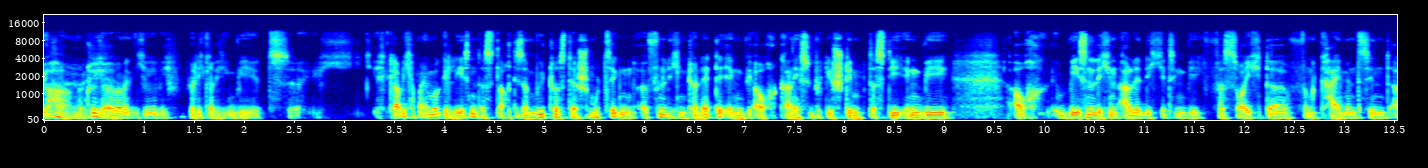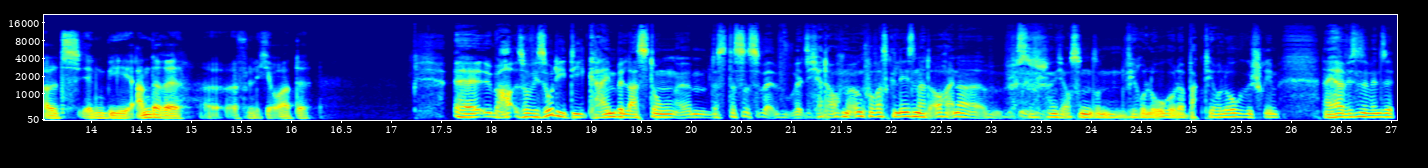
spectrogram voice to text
ja, natürlich, aber ich, ich überlege gerade irgendwie jetzt, äh, ich ich glaube, ich habe mal immer gelesen, dass auch dieser Mythos der schmutzigen öffentlichen Toilette irgendwie auch gar nicht so wirklich stimmt, dass die irgendwie auch im Wesentlichen alle nicht jetzt irgendwie verseuchter von Keimen sind als irgendwie andere äh, öffentliche Orte. Äh, überhaupt, sowieso die, die Keimbelastung, ähm, das, das ist, ich hatte auch mal irgendwo was gelesen, hat auch einer, das ist wahrscheinlich auch so ein, so ein Virologe oder Bakteriologe geschrieben, naja, wissen Sie, wenn Sie,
